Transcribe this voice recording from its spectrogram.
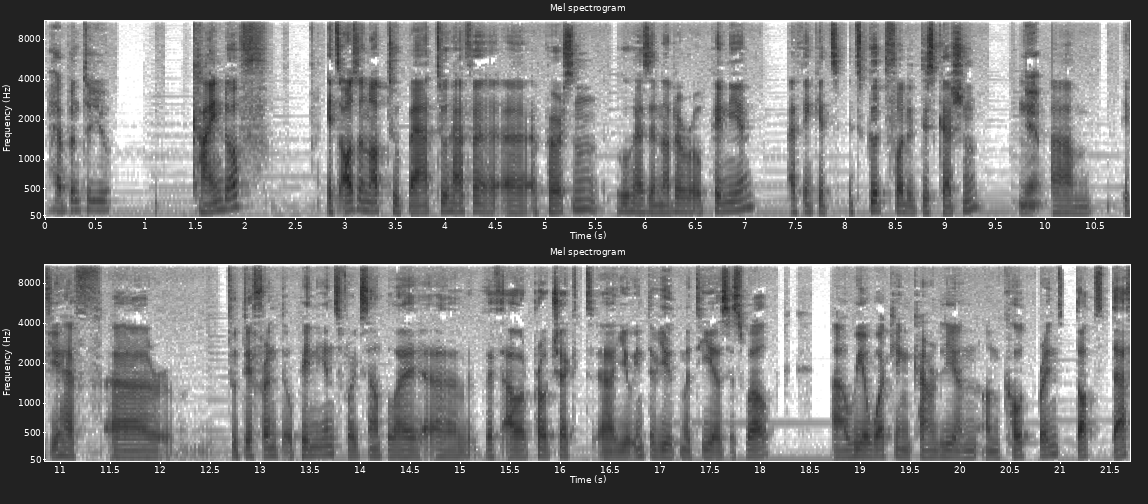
happen to you? Kind of. It's also not too bad to have a, a, person who has another opinion I think it's it's good for the discussion. Yeah. Um, if you have uh, two different opinions, for example, I, uh, with our project, uh, you interviewed Matthias as well. Uh, we are working currently on on CodePrint.dev,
